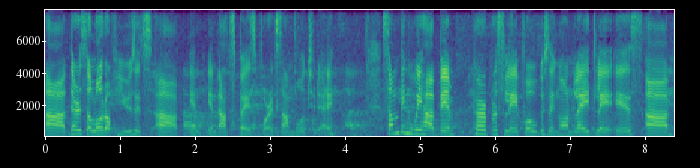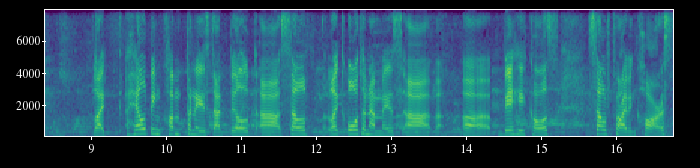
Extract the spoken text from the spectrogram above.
uh, there is a lot of uses uh, in, in that space, for example, today. Something we have been purposely focusing on lately is uh, like helping companies that build uh, self, like autonomous uh, uh, vehicles, self-driving cars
